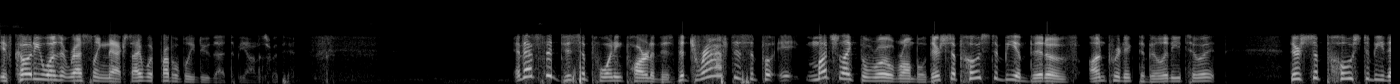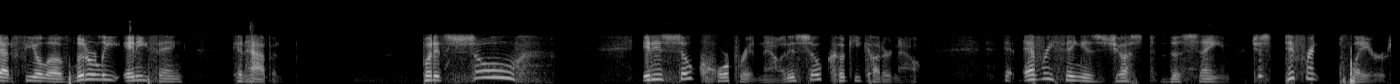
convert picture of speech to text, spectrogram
If Cody wasn't wrestling next, I would probably do that, to be honest with you. And that's the disappointing part of this. The draft is supposed, much like the Royal Rumble, there's supposed to be a bit of unpredictability to it there's supposed to be that feel of literally anything can happen. But it's so it is so corporate now. It is so cookie cutter now. That everything is just the same. Just different players.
